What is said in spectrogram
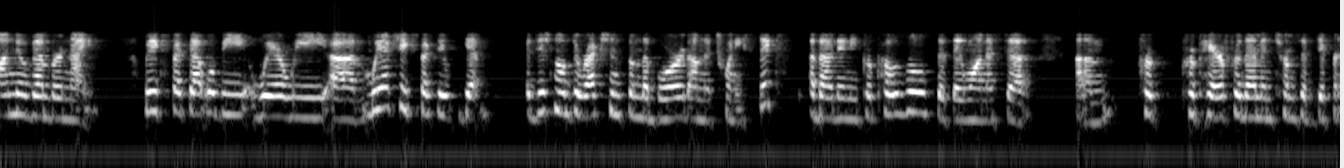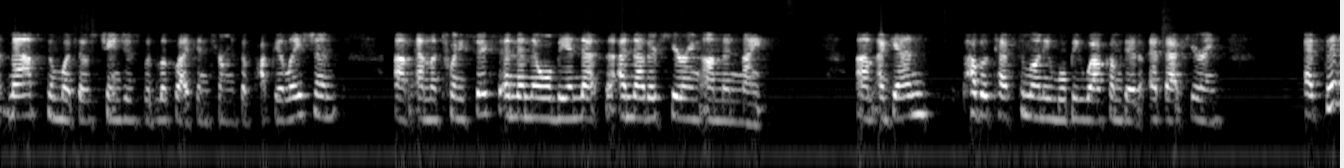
on November 9th. We expect that will be where we, um, we actually expect to get additional direction from the board on the 26th about any proposals that they want us to um, pre prepare for them in terms of different maps and what those changes would look like in terms of population um, on the 26th. And then there will be another hearing on the 9th. Um, again, public testimony will be welcomed at, at that hearing. At this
